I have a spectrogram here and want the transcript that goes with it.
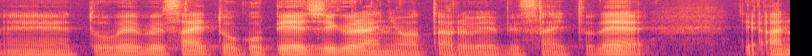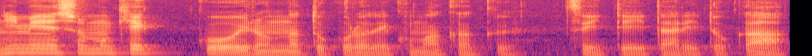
えーと、ウェブサイト5ページぐらいにわたるウェブサイトででアニメーションも結構いろんなところで細かくついていたりとか、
